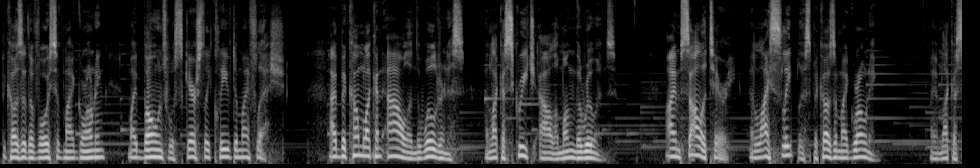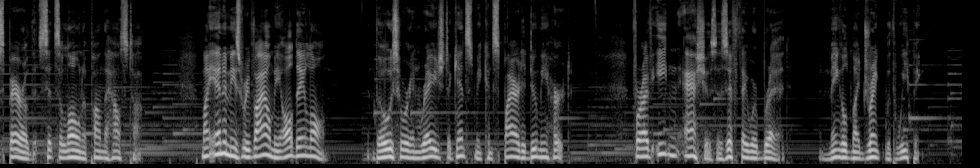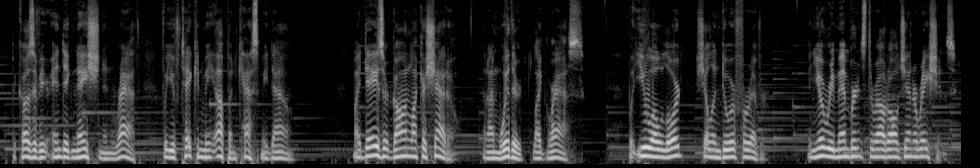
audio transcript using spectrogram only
Because of the voice of my groaning, my bones will scarcely cleave to my flesh. I have become like an owl in the wilderness, and like a screech owl among the ruins. I am solitary and lie sleepless because of my groaning. I am like a sparrow that sits alone upon the housetop. My enemies revile me all day long, and those who are enraged against me conspire to do me hurt. For I've eaten ashes as if they were bread, and mingled my drink with weeping. Because of your indignation and wrath, for you've taken me up and cast me down. My days are gone like a shadow, and I'm withered like grass. But you, O Lord, shall endure forever and your remembrance throughout all generations.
